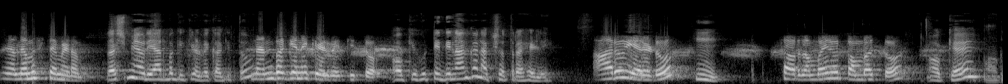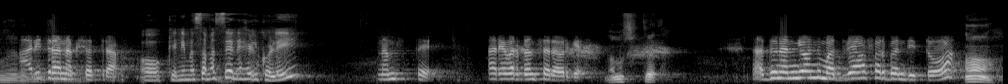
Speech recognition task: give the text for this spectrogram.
ನಮಸ್ತೆ ಮೇಡಮ್. ರಶ್ಮಿ ಅವ್ರು ಯಾರ ಬಗ್ಗೆ ಕೇಳಬೇಕಾಗಿತ್ತು? ನನ್ ಬಗ್ಗೆನೆ ಕೇಳ್ಬೇಕಿತ್ತು. ಓಕೆ ಹುಟ್ಟಿದ ದಿನಾಂಕ ನಕ್ಷತ್ರ ಹೇಳಿ. ಆರು ಎರಡು. ಹ್ಮ್. ಸಾವಿರದ ಒಂಬೈನೂರ ತೊಂಬತ್ತು. ಓಕೆ. ಆರು ಆರಿದ್ರ ನಕ್ಷತ್ರ. ಓಕೆ ನಿಮ್ಮ ಸಮಸ್ಯೆನ ಹೇಳ್ಕೊಳ್ಳಿ. ನಮಸ್ತೆ. ಹರೇವರ್ಧನ್ ಸರ್ ಅವ್ರಿಗೆ. ನಮಸ್ತೆ. ಅದು ನನ್ಗೆ ಒಂದು ಮದ್ವೆ ಆಫರ್ ಬಂದಿತ್ತು. ಹಾ.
